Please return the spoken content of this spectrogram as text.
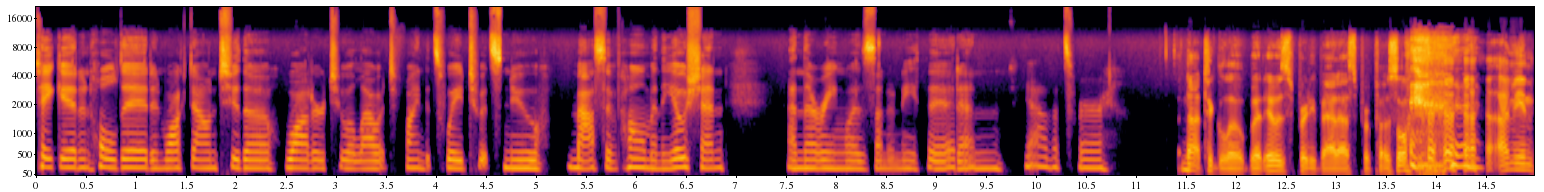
take it and hold it and walk down to the water to allow it to find its way to its new massive home in the ocean and the ring was underneath it and yeah that's where not to gloat, but it was a pretty badass proposal. I mean,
